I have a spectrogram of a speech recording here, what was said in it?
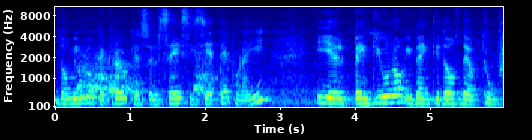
domingo, que creo que es el 6 y 7 por ahí, y el 21 y 22 de octubre.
